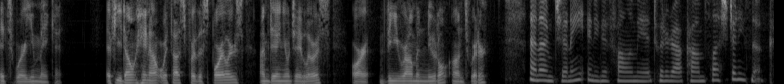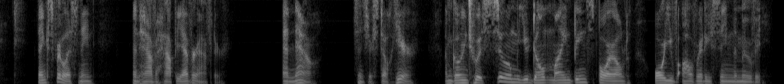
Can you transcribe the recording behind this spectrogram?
it's where you make it. If you don't hang out with us for the spoilers, I'm Daniel J. Lewis or The Ramen Noodle on Twitter. And I'm Jenny, and you can follow me at twitter.com slash Jenny's Nook. Thanks for listening and have a happy ever after. And now, since you're still here, I'm going to assume you don't mind being spoiled or you've already seen the movie.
